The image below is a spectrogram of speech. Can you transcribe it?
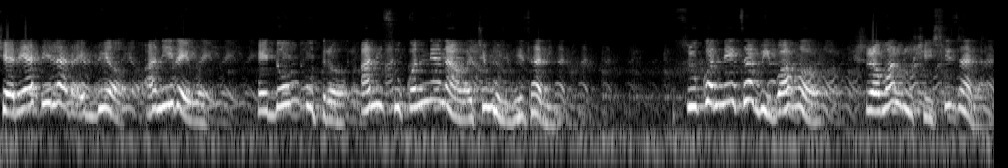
शर्यातीला रैभ्य आणि रेवय हे दोन पुत्र आणि सुकन्या नावाची मुलगी झाली. सुकन्येचा विवाह श्रवण ऋषीशी झाला.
